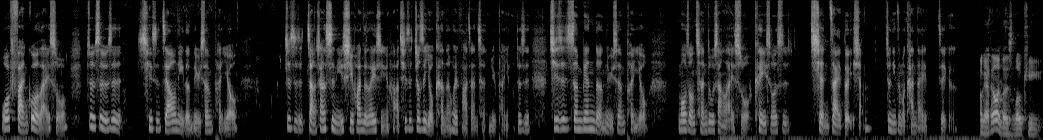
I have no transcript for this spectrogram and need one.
我反过来说，就是不是其实只要你的女生朋友就是长相是你喜欢的类型的话，其实就是有可能会发展成女朋友。就是其实身边的女生朋友，某种程度上来说，可以说是潜在对象。就你怎么看待这个？Okay, I feel like that's low key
